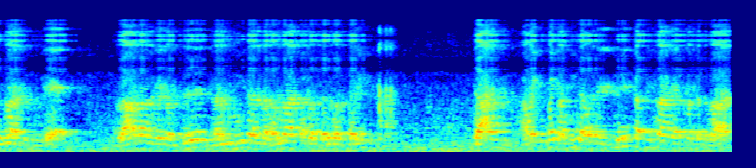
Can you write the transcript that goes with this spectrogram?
திருநாட்டுக்குள்ளே திராவிடர்கள் வந்து நம் மீது அந்த வருமாற்ற பெருமத்தை ஜாதி அமைப்பை வந்து அவர்கள் பிரித்த ஏற்பட்டதுதான்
